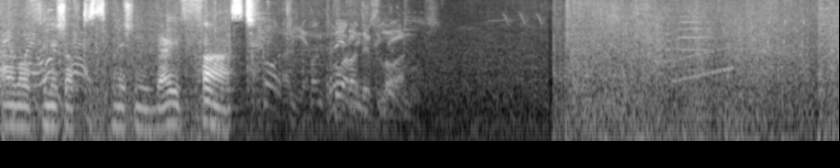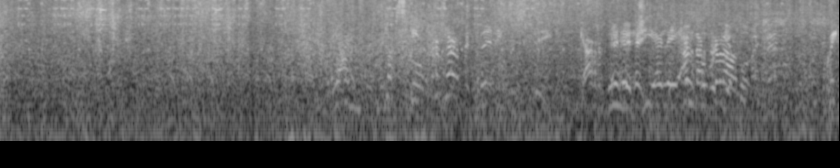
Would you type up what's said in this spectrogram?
I will finish off this mission very fast. Pour on the floor. The GLA underground. Quick,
